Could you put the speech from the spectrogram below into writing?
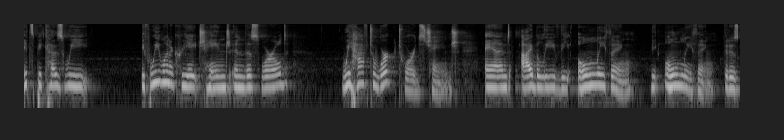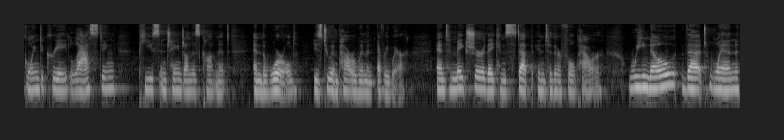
It's because we, if we want to create change in this world, we have to work towards change. And I believe the only thing, the only thing that is going to create lasting peace and change on this continent and the world is to empower women everywhere and to make sure they can step into their full power. We know that when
